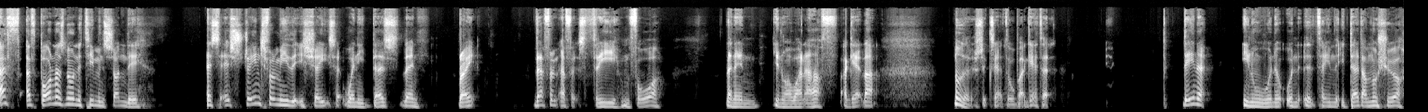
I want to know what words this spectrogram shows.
If if Borna's not on the team on Sunday, it's it's strange for me that he shites it when he does. Then, right? Different if it's three and four, and then you know I want half. I get that. No, that it's acceptable, but I get it. It, you know, when it when at the time that he did, I'm not sure.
